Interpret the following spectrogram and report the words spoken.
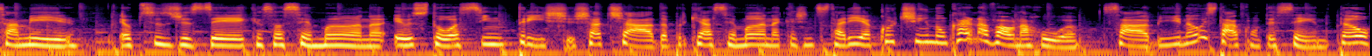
Samir, eu preciso dizer que essa semana eu estou assim triste, chateada, porque é a semana que a gente estaria curtindo um carnaval na rua, sabe? E não está acontecendo. Então,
